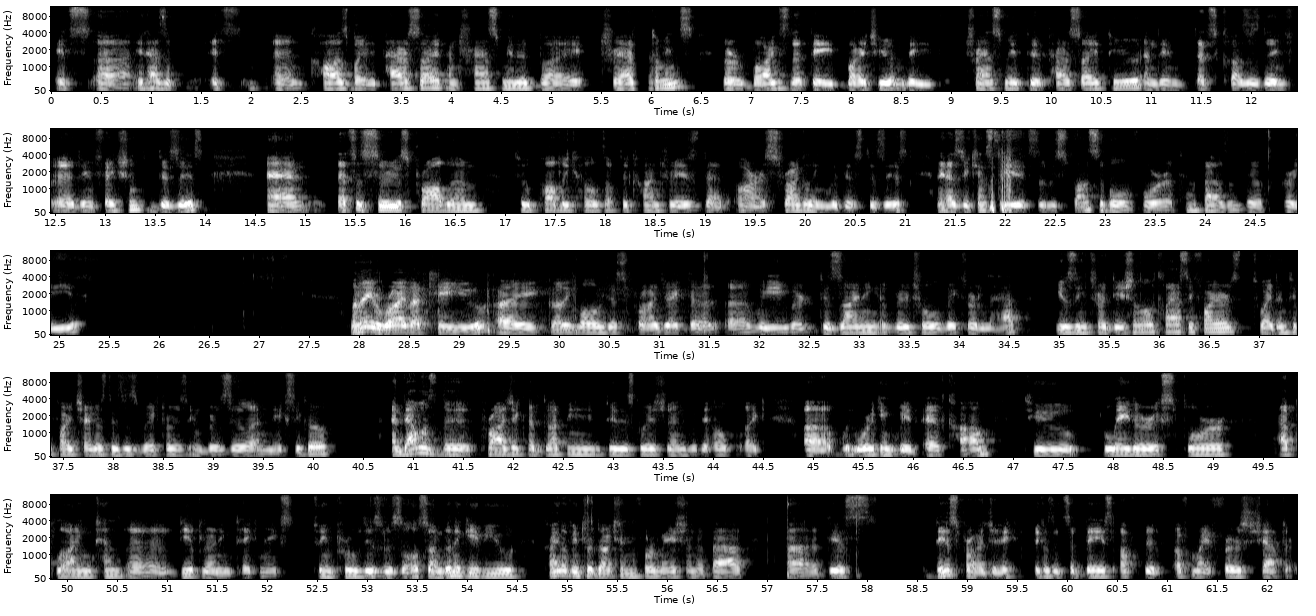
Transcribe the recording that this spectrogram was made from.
It's, uh, it has a, it's um, caused by a parasite and transmitted by triatomines. There are bugs that they bite you and they transmit the parasite to you and then that causes the, uh, the infection, disease. And that's a serious problem to public health of the countries that are struggling with this disease. And as you can see, it's responsible for 10,000 deaths per year. When I arrived at KU, I got involved in this project. Uh, uh, we were designing a virtual vector lab using traditional classifiers to identify Chagas disease vectors in Brazil and Mexico. And that was the project that got me into this question with the help, like uh, with working with Ed Komp to later explore applying uh, deep learning techniques to improve these results. So I'm going to give you kind of introduction information about uh, this this project because it's a base of the of my first chapter.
